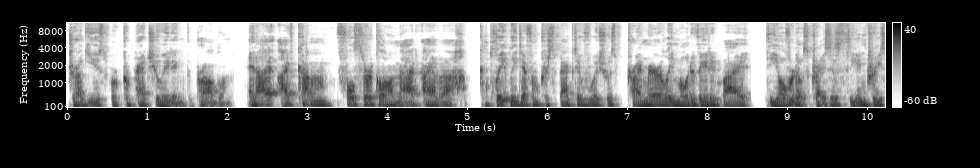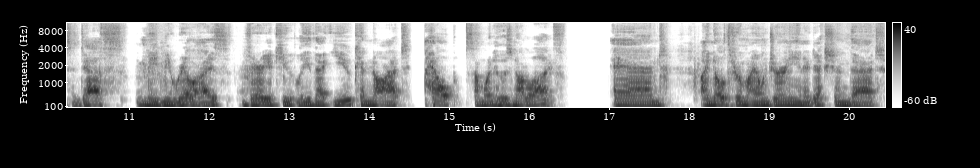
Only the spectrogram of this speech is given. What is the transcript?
drug use, we're perpetuating the problem. And I, I've come full circle on that. I have a completely different perspective, which was primarily motivated by the overdose crisis, the increase in deaths made me realize very acutely that you cannot help someone who is not alive. And I know through my own journey in addiction that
